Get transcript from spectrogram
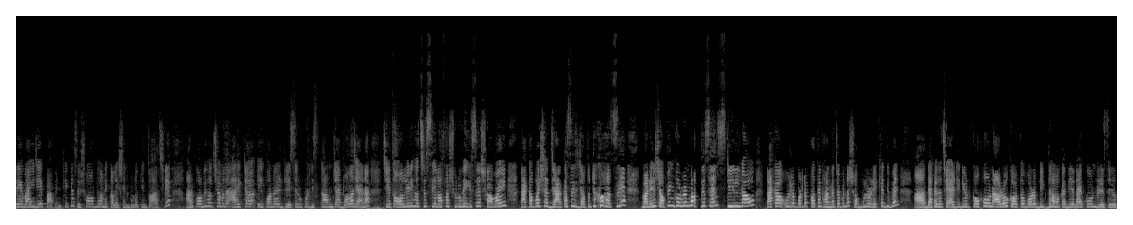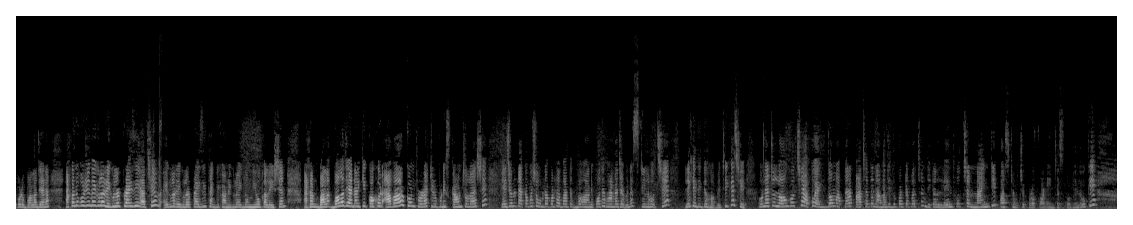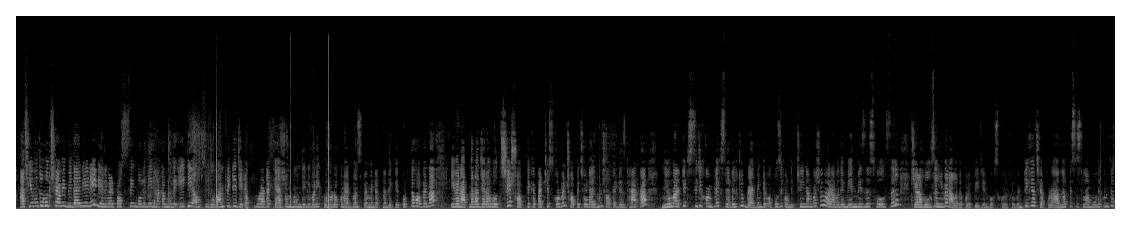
ডে বাই ডে পাবেন, ঠিক আছে? সব ধরনের কালেকশনগুলো কিন্তু আছে। আর কবে হচ্ছে আমাদের আরেকটা এই কর্নারের ড্রেসের উপর ডিসকাউন্ট যায় বলা যায় না, যেহেতু অলরেডি হচ্ছে সেল অফার শুরু হয়ে গেছে। সবাই টাকা পয়সা যার কাছে যতটুকু আছে মানে শপিং করবেন ভাবতেছেন স্টিল নাও টাকা উল্টাপাল্টা পথে ভাঙা যাবে না, সবগুলো রেখে দিবেন। আর দেখা যাচ্ছে অ্যাটিটিউড কখন আরও কত বড় বিগ ধামাকা দিয়ে দেয়, কোন ড্রেসের উপরে বলা যায় না। এখনও পর্যন্ত এগুলো রেগুলার প্রাইসই আছে। এগুলো রেগুলার প্রাইসই থাকবে, কারণ এগুলো একদম নিউ কালেকশন এখন বলা যায় না আর কি কখন আবার কোন প্রোডাক্টের উপর ডিসকাউন্ট চলে আসে, এই জন্য টাকা পয়সা বা- মানে পথে ভাঙা যাবে না স্টিল হচ্ছে রেখে দিতে হবে, ঠিক আছে? ওনারটা লং হচ্ছে, আপু, একদম আপনারা পাঁচ হাতে নামাজি দুপাট্টা পাচ্ছেন যেটা লেন্থ হচ্ছে নাইনটি পাঁচটা হচ্ছে পুরো ফোর ইঞ্চেস পর্যন্ত ওকে আজকের মতো হচ্ছে আমি বিদায় নিয়ে নিই ডেলিভারি প্রসেসিং বলে দিই, ঢাকার মধ্যে এইটি আউটসাইড ওয়ান ফিটি যেটা পুরোটা ক্যাশ অন হোম ডেলিভারি কোনো রকম অ্যাডভান্স পেমেন্ট আপনাদেরকে করতে হবে না। ইভেন আপনারা যারা হচ্ছে শপ থেকে পারচেস করবেন শপে চলে আসবেন shop address Dhaka New Market City Complex level two BRAC ব্যাংকের অপোজিট অনলি থ্রি নাম্বার সব আর আমাদের মেন বিজনেস হোলসেল যারা হোলসেল নেবেন, আলাদা করে পেজ ইনবক্স করে ফেলবেন, ঠিক আছে আপনারা আল্লাহ হাফিজ আসসালামু আলাইকুম তো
